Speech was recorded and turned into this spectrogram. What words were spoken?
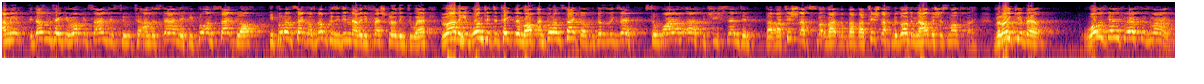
I mean, it doesn't take a rocket scientist to, to understand if he put on sackcloth, he put on sackcloth not because he didn't have any fresh clothing to wear, but rather he wanted to take them off and put on sackcloth because of the exer. So why on earth did she send him, what was going through Esther's mind?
